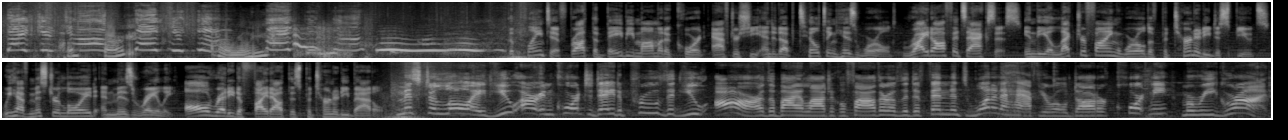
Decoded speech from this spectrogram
Thank you, Charles. sorry. Thank you, Charles. Oh, really? Thank you, Charles. The plaintiff brought the baby mama to court after she ended up tilting his world right off its axis. In the electrifying world of paternity disputes, we have Mr. Lloyd and Ms. Rayleigh, all ready to fight out this paternity battle. Mr. Lloyd, you are in court today to prove that you are the biological father of the defendant's one and a half year old daughter, Courtney Marie Grimes.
